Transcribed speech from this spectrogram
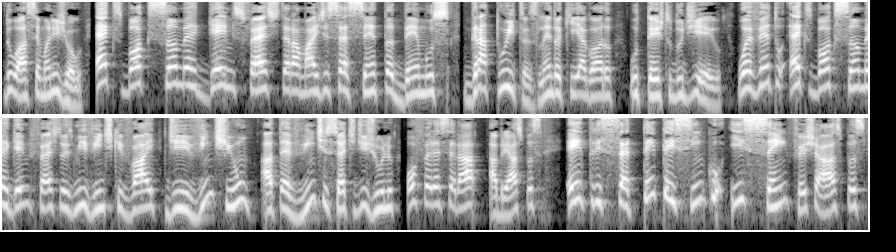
do A Semana em Jogo. Xbox Summer Games Fest terá mais de 60 demos gratuitas. Lendo aqui agora o texto do Diego. O evento Xbox Summer Game Fest 2020, que vai de 21 até 27 de julho, oferecerá, abre aspas, entre 75 e 100, fecha aspas,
